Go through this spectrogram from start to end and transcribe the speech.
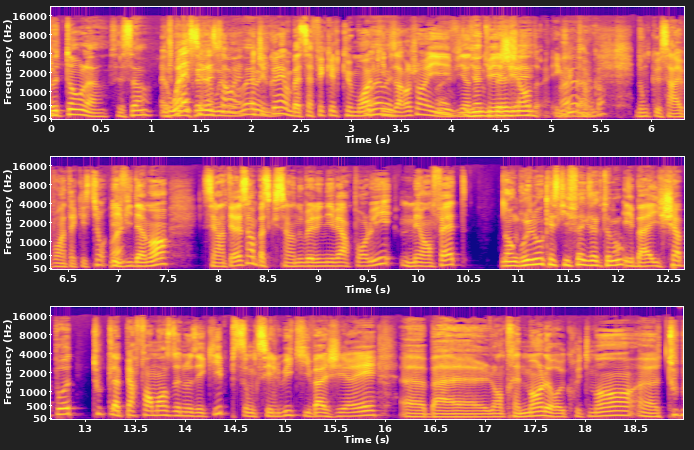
a peu de temps là, c'est ça Ouais, c'est récent. Ouais. Ah, tu le connais Bah, Ça fait quelques mois Ouais, qu'il ouais. nous a rejoint et Ouais, il vient, du PSG. hand. Exactement. Donc euh, ça répond à ta question. Évidemment, c'est intéressant parce que c'est un nouvel univers pour lui, mais en fait, Donc Bruno, qu'est-ce qu'il fait exactement? Eh ben, il chapeaute toute la performance de nos équipes. Donc c'est lui qui va gérer euh, bah, l'entraînement, le recrutement, euh, tout-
